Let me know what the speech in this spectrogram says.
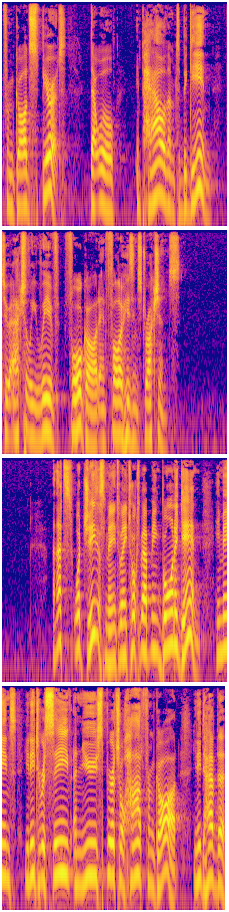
from God's Spirit that will empower them to begin to actually live for God and follow His instructions. And that's what Jesus means when he talks about being born again. He means you need to receive a new spiritual heart from God. You need to have the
